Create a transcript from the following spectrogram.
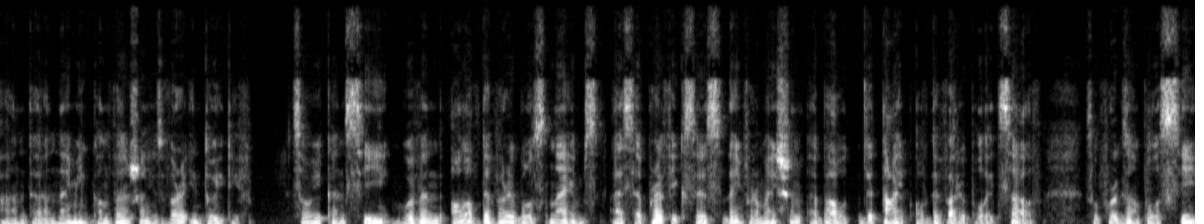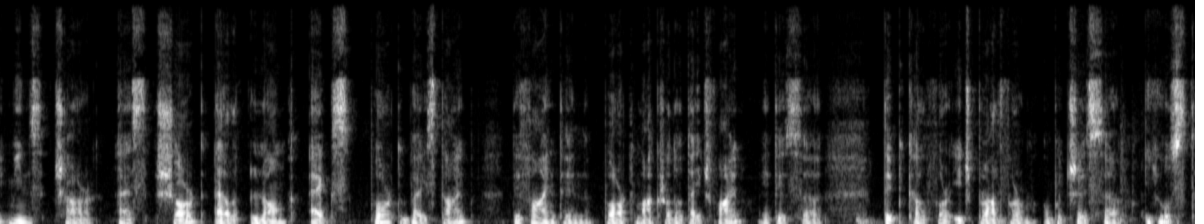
and the naming convention is very intuitive. So you can see within all of the variables names as a prefixes the information about the type of the variable itself. So for example C means char, S short, L long, X port base type defined in port macro.h file. It is uh, typical for each platform which is uh, used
